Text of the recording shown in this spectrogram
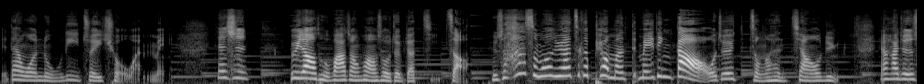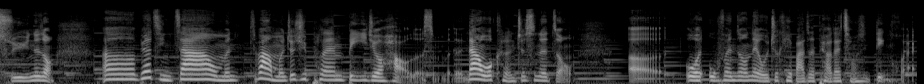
的，但我努力追求完美。但是遇到突发状况的时候，我就比较急躁，比如说哈什么，原来这个票没没订到，我就会整个很焦虑。然后他就是属于那种，呃，不要紧张，我们不然我们就去 Plan B 就好了什么的。但我可能就是那种，呃，我五分钟内我就可以把这票再重新订回来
